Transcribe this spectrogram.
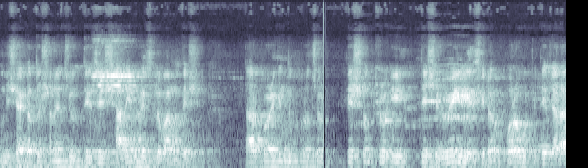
উনিশশো একাত্তর সালের যুদ্ধে যে স্বাধীন হয়েছিল বাংলাদেশ, তারপরে কিন্তু প্রচুর দেশদ্রোহী দেশে রয়ে গিয়েছিল। পরবর্তীতে যারা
